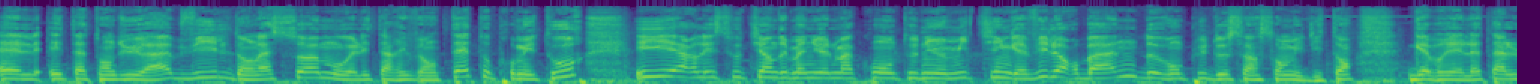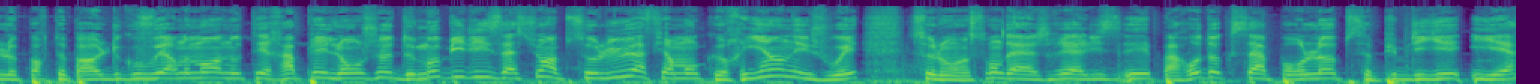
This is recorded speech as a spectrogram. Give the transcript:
elle, est attendue à Abbeville, dans la Somme, où elle est arrivée en tête au premier tour. hier, les soutiens d'Emmanuel Macron ont tenu un meeting à Villeurbanne devant plus de 500 militants. Gabriel Attal, le porte-parole du gouvernement, a noté rappeler l'enjeu de mobilisation absolue, affirmant que rien n'est joué. Selon un sondage réalisé par Odoxa pour l'Obs publié hier,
